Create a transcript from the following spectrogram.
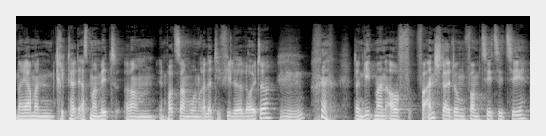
naja, man kriegt halt erstmal mit, ähm, in Potsdam wohnen relativ viele Leute. Mhm. Dann geht man auf Veranstaltungen vom CCC,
